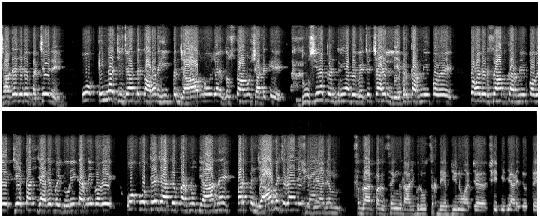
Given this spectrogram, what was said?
ਸਾਡੇ ਜਿਹੜੇ ਬੱਚੇ ਨੇ ਉਹ ਇਹਨਾਂ ਚੀਜ਼ਾਂ ਦੇ ਕਾਰਨ ਹੀ ਪੰਜਾਬ ਨੂੰ ਜਾਂ ਹਿੰਦੁਸਤਾਨ ਨੂੰ ਛੱਡ ਕੇ ਦੂਸਰੀਆਂ ਕੰਟਰੀਆਂ ਦੇ ਵਿੱਚ ਚਾਹੇ ਲੇਬਰ ਕਰਨੀ ਪਵੇ ਟਾਇਲਟ ਸਾਫ਼ ਕਰਨੀ ਪਵੇ ਖੇਤਾਂ 'ਚ ਜਾ ਕੇ ਮਜ਼ਦੂਰੀ ਕਰਨੀ ਪਵੇ ਉਹ ਉੱਥੇ ਜਾ ਕੇ ਉਹ ਕਰਨ ਨੂੰ ਤਿਆਰ ਨੇ ਪਰ ਪੰਜਾਬ ਵਿੱਚ ਰਹਿਣ ਲਈ ਸ਼ਹੀਦ। ਆਜਮ ਸਰਦਾਰ ਭਗਤ ਸਿੰਘ ਰਾਜਗੁਰੂ ਸੁਖਦੇਵ ਜੀ ਨੂੰ ਅੱਜ ਸ਼ਹੀਦੀ ਦਿਹਾੜੇ ਦੇ ਉੱਤੇ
